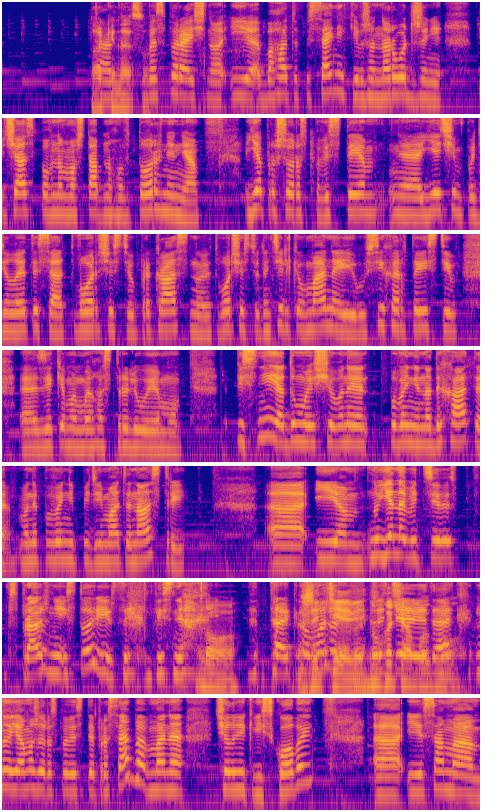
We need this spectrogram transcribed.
Так, Інесо. безперечно, і багато пісень, які вже народжені під час повномасштабного вторгнення. Є про що розповісти, е, є чим поділитися творчістю, прекрасною творчістю не тільки в мене, і у всіх артистів, е, з якими ми гастролюємо. Пісні, я думаю, що вони повинні надихати, вони повинні підіймати настрій. Е, І ну є навіть е, справжні історії в цих піснях. Ну, Так, ну Життєві. Ну, хоча б одну. так. Ну я можу розповісти про себе. В мене чоловік військовий, е, і саме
